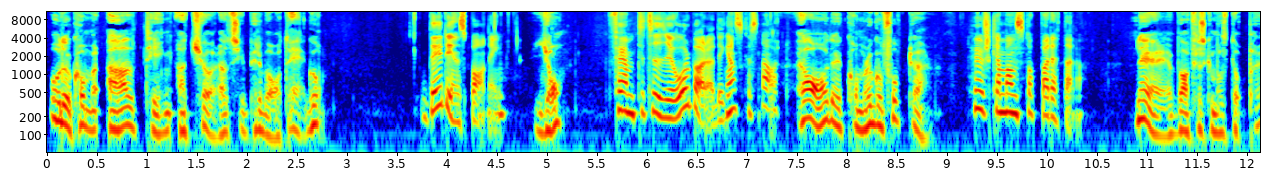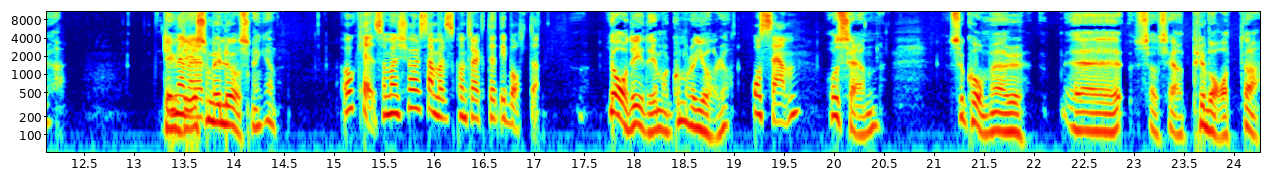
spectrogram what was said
och då kommer allting att köras i privat ägo. Det är din spaning? Ja. Fem till tio år bara, det är ganska snart. Ja, det kommer att gå fort där. Hur ska man stoppa detta då? Nej, varför ska man stoppa det? Det är ju det som är lösningen. Okej, okay, så man kör samhällskontraktet i botten? Ja, det är det man kommer att göra. Och sen? Och sen så kommer eh, så att säga privata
